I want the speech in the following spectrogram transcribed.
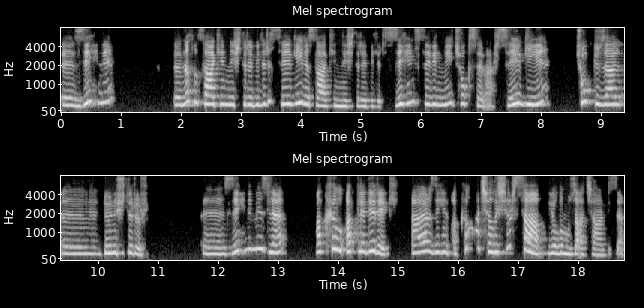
E, zihni e, nasıl sakinleştirebiliriz? Sevgiyle sakinleştirebiliriz. Zihin sevilmeyi çok sever. Sevgiyi çok güzel e, dönüştürür. E, zihnimizle akıl aklederek eğer zihin akılla çalışırsa yolumuzu açar bize.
